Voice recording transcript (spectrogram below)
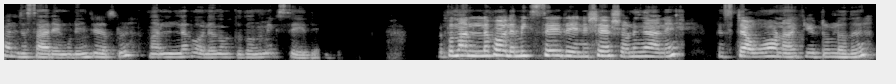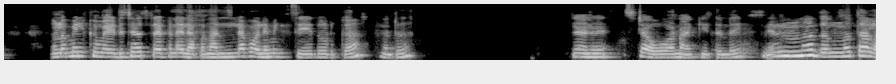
പഞ്ചസാരയും കൂടിയും ചേർത്ത് നല്ല പോലെ നമുക്ക് ഇതൊന്ന് മിക്സ് ചെയ്ത് ഇപ്പൊ നല്ല പോലെ മിക്സ് ചെയ്തതിന് ശേഷമാണ് ഞാൻ സ്റ്റൗ ഓൺ ആക്കിയിട്ടുള്ളത്. നമ്മൾ മിൽക്ക് മെയ്ഡ് ചേർത്തേക്കണല്ലേ അപ്പൊ നല്ല പോലെ മിക്സ് ചെയ്ത് കൊടുക്കുക. എന്നിട്ട് ഞാൻ സ്റ്റൗ ഓൺ ആക്കിയിട്ടുണ്ട്. ഇന്ന് ഇതൊന്ന് തള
